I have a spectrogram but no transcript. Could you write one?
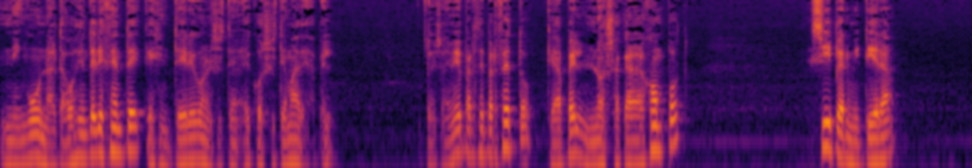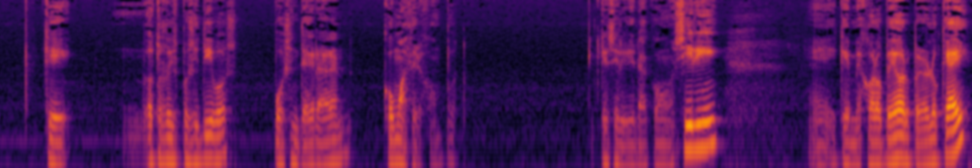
ningún altavoz inteligente que se integre con el ecosistema de Apple. Entonces a mí me parece perfecto que Apple no sacara el HomePod si permitiera que otros dispositivos pues integraran cómo hacer el HomePod. Que sirviera con Siri, eh, que mejor o peor, pero lo que hay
